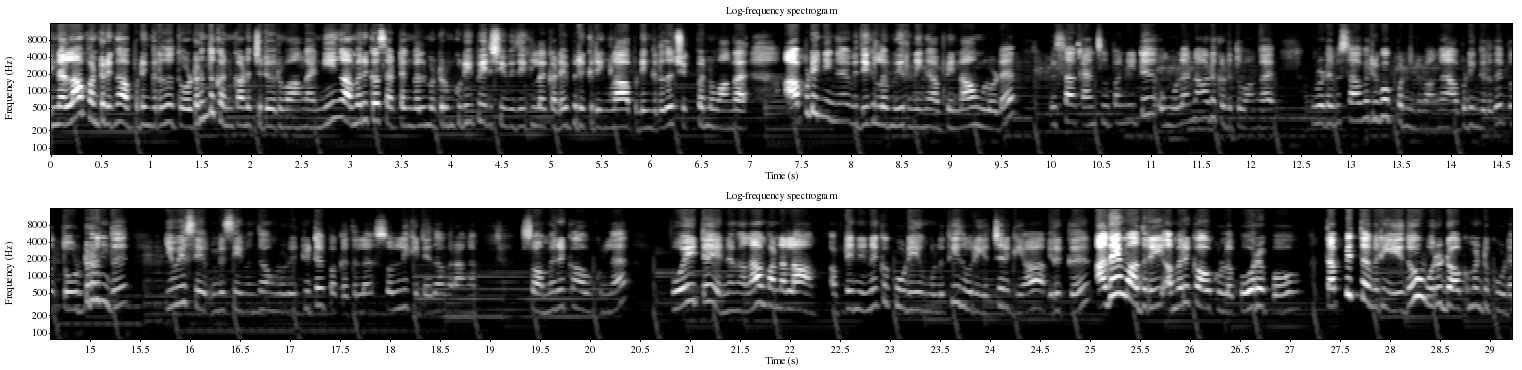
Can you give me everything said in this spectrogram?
என்னெல்லாம் பண்ணுறீங்க அப்படிங்கிறத தொடர்ந்து கண்காணிச்சுட்டு வருவாங்க. நீங்கள் அமெரிக்க சட்டங்கள் மற்றும் குடிப்பயிற்சி விதிகளை கடைபிடிக்கிறீங்களா அப்படிங்கறத செக் பண்ணுவாங்க. அப்படி நீங்கள் விதிகளை மீறினீங்க அப்படின்னா உங்களோட விசா கேன்சல் பண்ணிட்டு உங்களை நாடு கடத்துவாங்க. உங்களோட விசாவை ரிவோக் பண்ணிடுவாங்க அப்படிங்கறத இப்போ தொடர்ந்து யூஎஸ் எம்பசி வந்து அவங்களோட ட்விட்டர் பக்கத்தில் சொல்லிக்கிட்டே தான் வராங்க. ஸோ அமெரிக்காவுக்குள்ள போயிட்டு என்னவெல்லாம் பண்ணலாம் அப்படின்னு நினைக்கக்கூடியவங்களுக்கு இது ஒரு எச்சரிக்கையாக இருக்கு. அதே மாதிரி அமெரிக்காவுக்குள்ளே போகிறப்போ தப்பித்தவறி ஏதோ ஒரு டாக்குமெண்ட் கூட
